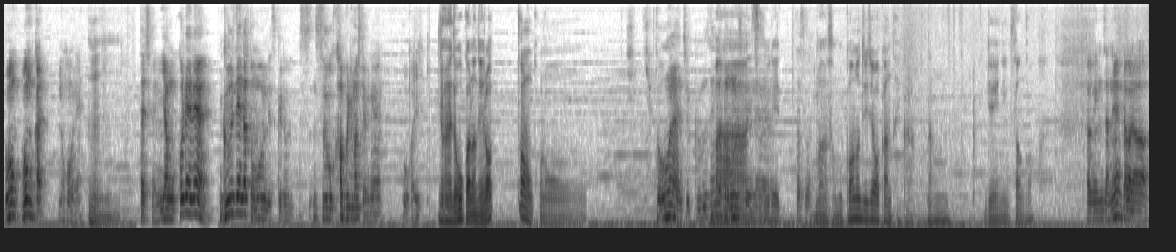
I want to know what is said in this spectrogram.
ウォンウォンカの方ね。うん。うん確かに。いやもうこれね偶然だと思うんですけどすすごくかぶりましたよね公開えーどうかな狙ったのかな？いやどうなんでしょう偶然だと思まあうんですけどね。ずれさすがにまあそう向こうの事情わかんないからな芸人さんが？あ芸人さんね。だから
